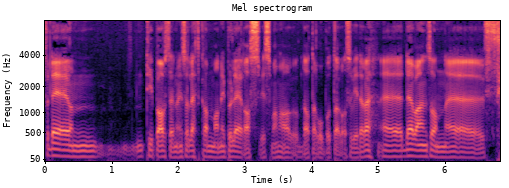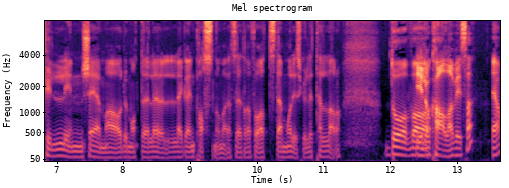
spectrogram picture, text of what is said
for det er jo en type avstemning som lett kan manipuleres hvis man har dataroboter osv. Eh, det var en sånn eh, fyll inn skjema, og du måtte legge inn passnummer etc. for at stemma di skulle telle. Da. Da var, I lokalavisa? Ja.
